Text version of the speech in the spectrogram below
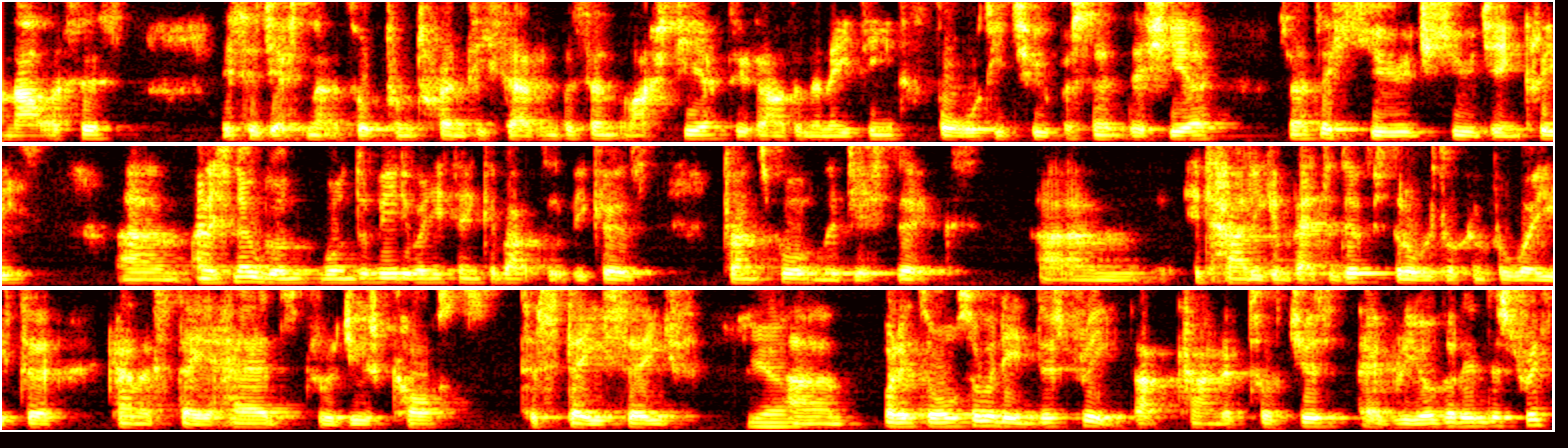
analysis, is suggesting that it's up from 27% last year, 2018, to 42% this year. So that's a huge, huge increase. Um, and it's no wonder really when you think about it because transport and logistics, um, it's highly competitive. So they're always looking for ways to kind of stay ahead, to reduce costs, to stay safe. Yeah. Um, but it's also an industry that kind of touches every other industry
